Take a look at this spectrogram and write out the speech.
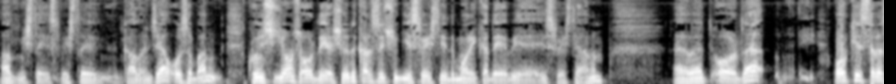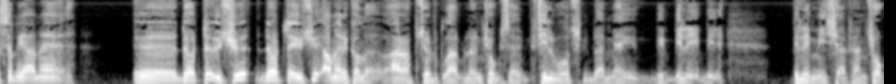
60'ta İsveç'te kalınca o zaman Quincy Jones orada yaşıyordu. Karısı çünkü İsveçliydi. Monica diye bir İsveçli hanım. Evet orada orkestrası yani e, dörtte üçü dörtte üçü Amerikalı Arap çocuklar bilen çok güzel Phil Woods bilmem Billy, Billy, Mitchell falan çok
